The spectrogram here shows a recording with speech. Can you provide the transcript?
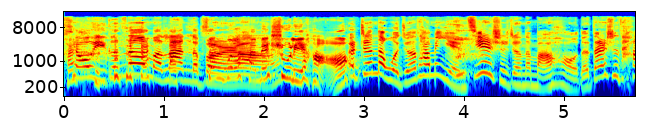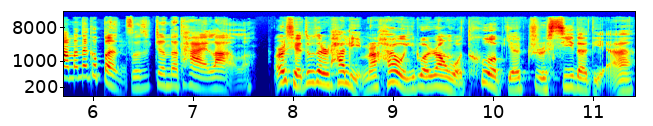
挑一个 那么烂的本儿啊？还没树立好啊！真的，我觉得他们演技是真的蛮好的，但是他们那个本子真的太烂了。而且就在这它里面还有一个让我特别窒息的点，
